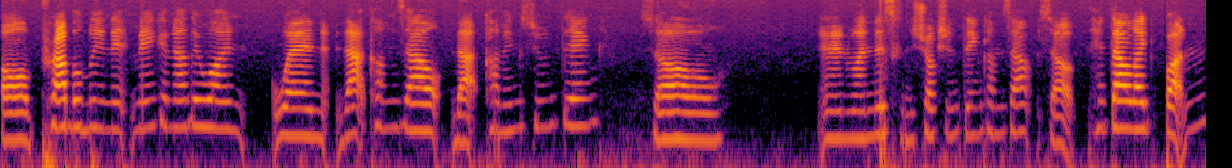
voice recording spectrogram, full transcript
I'll probably make another one when that comes out, that coming soon thing. So, and when this construction thing comes out, so hit that like button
